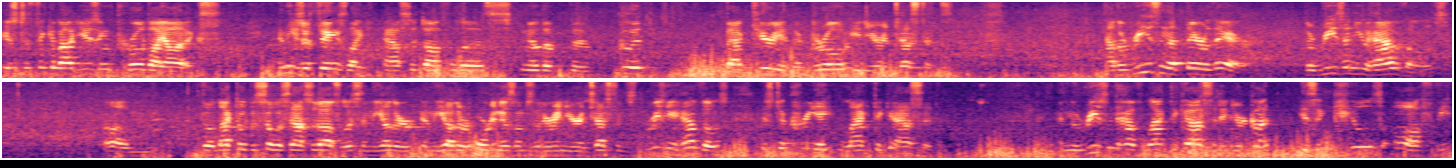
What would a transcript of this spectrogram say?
is to think about using probiotics. And these are things like acidophilus, you know, the, the good bacteria that grow in your intestines. Now the reason that they're there the reason you have those, um, the lactobacillus acidophilus and the other and the other organisms that are in your intestines, the reason you have those is to create lactic acid. And the reason to have lactic acid in your gut is it kills off the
